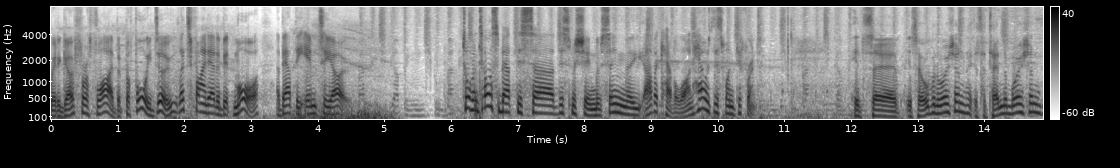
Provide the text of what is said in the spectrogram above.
we're to go for a fly. But before we do, let's find out a bit more about the MTO. Torben, tell us about this, uh, this machine. We've seen the other Cavalon. How is this one different? It's a it's an open version. It's a tandem version.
